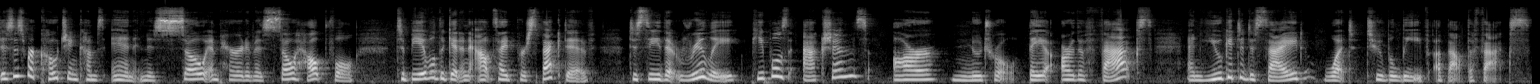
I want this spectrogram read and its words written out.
this is where coaching comes in and is so imperative, is so helpful to be able to get an outside perspective to see that really people's actions are neutral. They are the facts, and you get to decide what to believe about the facts.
